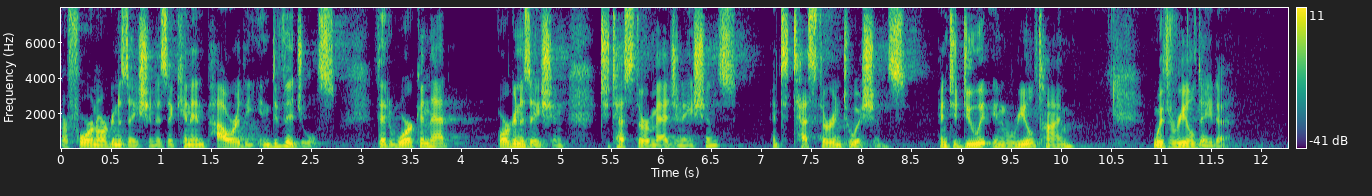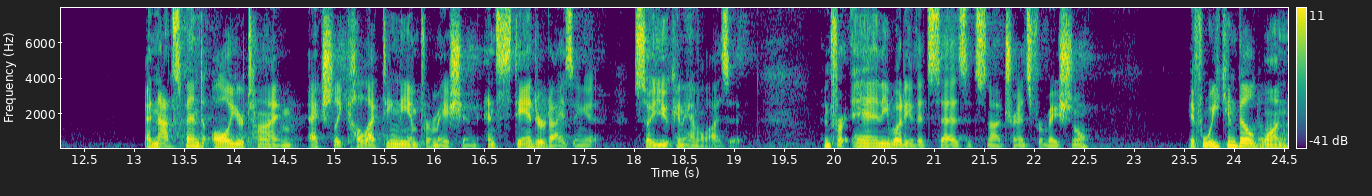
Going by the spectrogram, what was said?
or for an organization is it can empower the individuals that work in that organization to test their imaginations and to test their intuitions and to do it in real time with real data and not spend all your time actually collecting the information and standardizing it so you can analyze it. And for anybody that says it's not transformational, if we can build one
